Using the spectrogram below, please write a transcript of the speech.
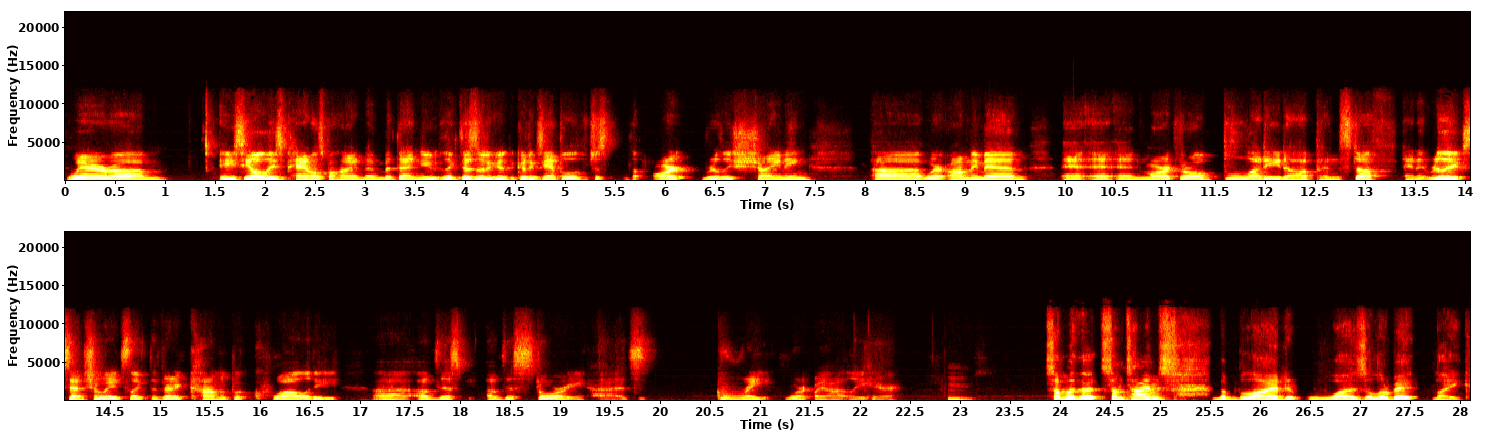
where um, you see all these panels behind them, but then you like this is a good, good example of just the art really shining. Uh, where Omni Man and, and Mark they're all bloodied up and stuff, and it really accentuates like the very comic book quality uh, of this of this story. Uh, it's great work by Ottley here. Some of the sometimes the blood was a little bit like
